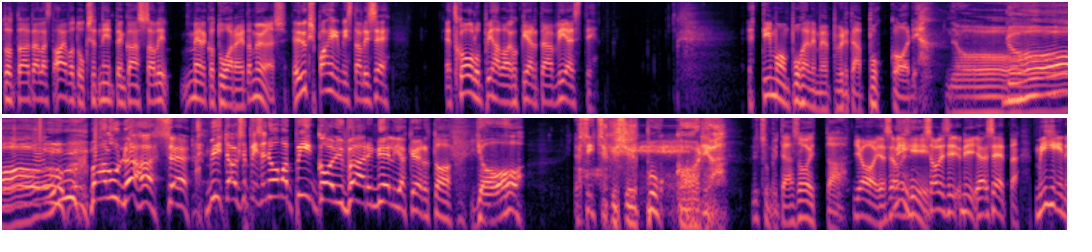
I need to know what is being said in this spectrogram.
tota, tällaiset aivotukset niiden kanssa oli melko tuoreita myös. Ja yksi pahimmista oli se, että koulun pihalla alkoi kiertää viesti, että Timon puhelimeen pyydetään pukkoodia. No. No, mä haluun nähdä se. Mitä, onko se pistänyt oman pinkoodin väärin neljä kertaa? Joo. Ja sit se kysyy pukkoodia. Nyt sun pitää soittaa. Joo, ja se oli, Mihin? se oli se, niin, ja se, että mihin,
